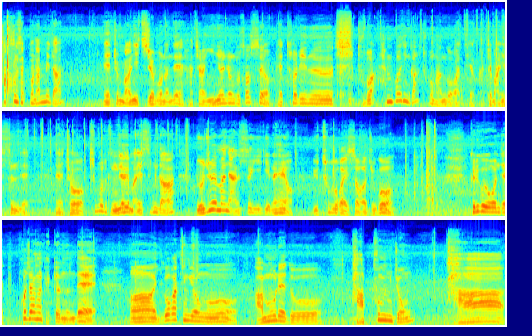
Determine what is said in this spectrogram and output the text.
사뿐사뿐합니다. 네, 좀 많이 지저분한데 아, 제가 2년 정도 썼어요. 배터리는 두 번, 한 번인가 두 번 간 것 같아요. 그렇게 많이 쓰는데. 네, 저 키보드 굉장히 많이 씁니다. 요즘에 많이 안 쓰긴 해요. 유튜브가 있어 가지고. 그리고 이거 이제 포장을 벗겼는데, 어, 이거 같은 경우 아무래도 다 품종, 다,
